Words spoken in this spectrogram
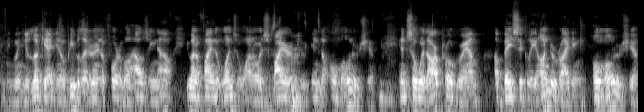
I mean, when you look at, you know, people that are in affordable housing now, you wanna find the ones that wanna aspire to, into home ownership. And so with our program of basically underwriting home ownership,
